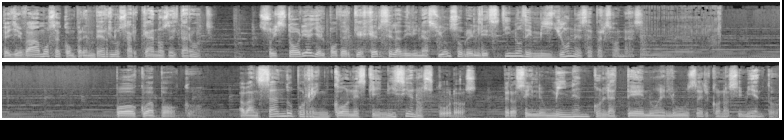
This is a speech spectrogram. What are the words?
te llevamos a comprender los arcanos del tarot, su historia y el poder que ejerce la adivinación sobre el destino de millones de personas. Poco a poco, avanzando por rincones que inician oscuros, pero se iluminan con la tenue luz del conocimiento.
